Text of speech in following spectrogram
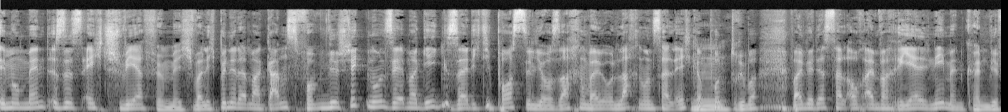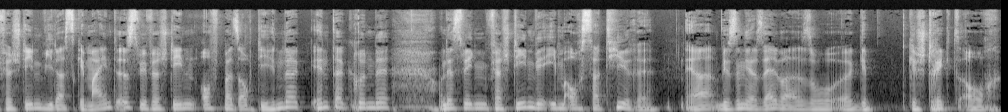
im Moment ist es echt schwer für mich, weil ich bin ja da immer ganz vor. Wir schicken uns ja immer gegenseitig die Postilio-Sachen, weil wir lachen uns halt echt kaputt mhm. drüber, weil wir das halt auch einfach reell nehmen können. Wir verstehen, wie das gemeint ist. Wir verstehen oftmals auch die Hinter Hintergründe und deswegen verstehen wir eben auch Satire. Ja, wir sind ja selber so äh, ge gestrickt auch.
